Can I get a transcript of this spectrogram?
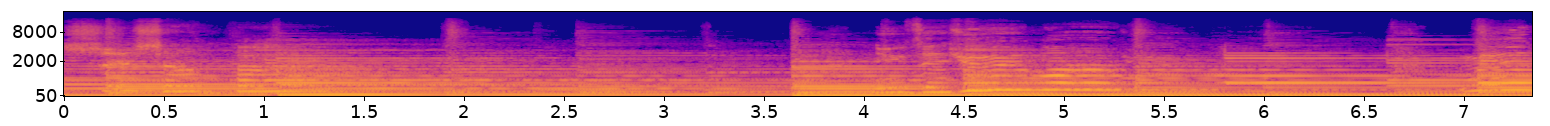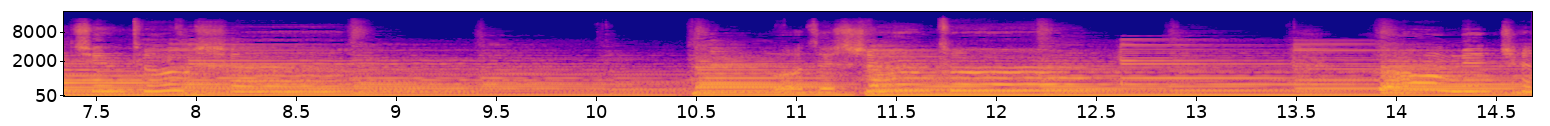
是伤疤。伤痛后面成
